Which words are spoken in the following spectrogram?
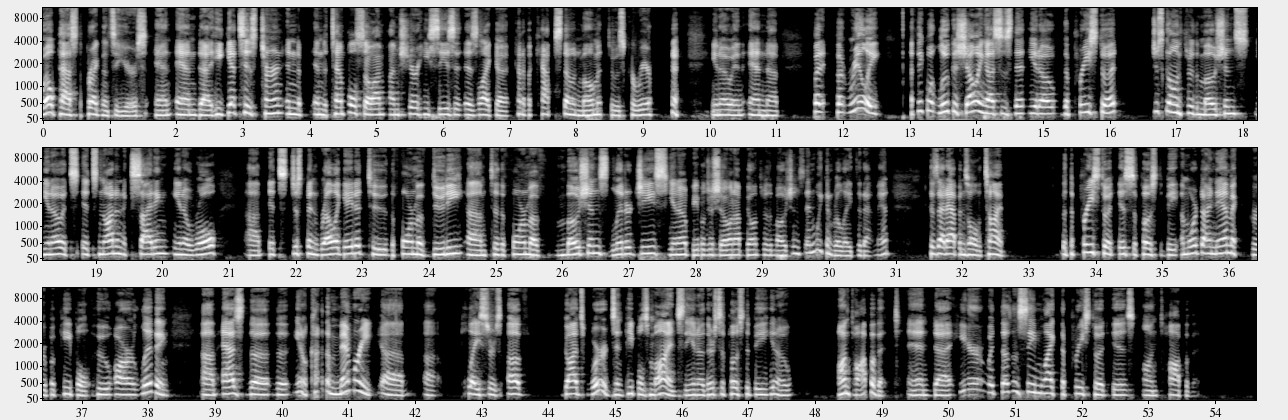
well past the pregnancy years, and and uh, he gets his turn in the in the temple. So I'm I'm sure he sees it as like a kind of a capstone moment to his career, you know. And and uh, but but really, I think what Luke is showing us is that you know the priesthood just going through the motions. You know, it's it's not an exciting you know role. Uh, it's just been relegated to the form of duty, um, to the form of motions, liturgies, you know, people just showing up, going through the motions. And we can relate to that, man, because that happens all the time. But the priesthood is supposed to be a more dynamic group of people who are living um, as the, the, you know, kind of the memory uh, uh, placers of God's words in people's minds. You know, they're supposed to be, you know, on top of it. And uh, here, it doesn't seem like the priesthood is on top of it.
